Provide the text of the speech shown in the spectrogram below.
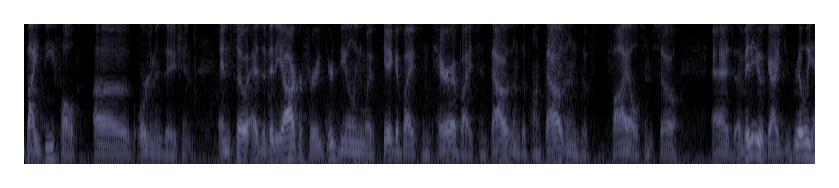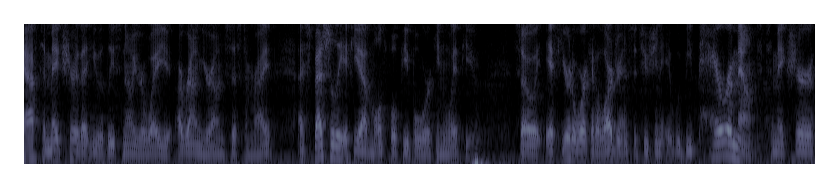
by default of organization. And so, as a videographer, you're dealing with gigabytes and terabytes and thousands upon thousands of files. And so, as a video guy, you really have to make sure that you at least know your way around your own system, right? Especially if you have multiple people working with you. So, if you're to work at a larger institution, it would be paramount to make sure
